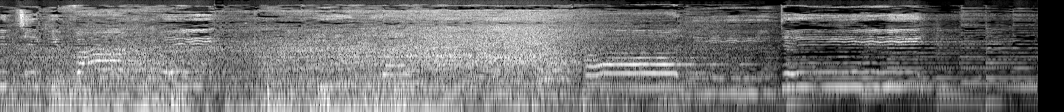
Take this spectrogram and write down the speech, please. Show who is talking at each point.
Speaker 1: me take you far away.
